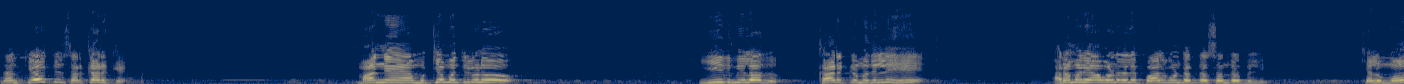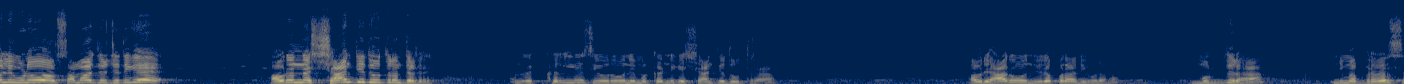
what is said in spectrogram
ನಾನು ಕೇಳ್ತೀನಿ ಸರ್ಕಾರಕ್ಕೆ. ಮಾನ್ಯ ಮುಖ್ಯಮಂತ್ರಿಗಳು ಈದ್ ಮಿಲಾದ್ ಕಾರ್ಯಕ್ರಮದಲ್ಲಿ ಅರಮನೆ ಆವರಣದಲ್ಲಿ ಪಾಲ್ಗೊಂಡಂಥ ಸಂದರ್ಭದಲ್ಲಿ ಕೆಲವು ಮೌಲ್ಯಗಳು ಅವ್ರ ಸಮಾಜದ ಜೊತೆಗೆ ಅವರನ್ನು ಶಾಂತಿ ದೂತ್ರ ಅಂತ ಹೇಳ್ರಿ ಅಂದರೆ ಕಲ್ಲಿಸಿಯವರು ನಿಮ್ಮ ಕಣ್ಣಿಗೆ ಶಾಂತಿ ದೂತ್ರ. ಅವ್ರು ಯಾರು? ನಿರಪರಾಧಿಗಳ, ಮುಗ್ಧರ, ನಿಮ್ಮ ಬ್ರದರ್ಸ.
